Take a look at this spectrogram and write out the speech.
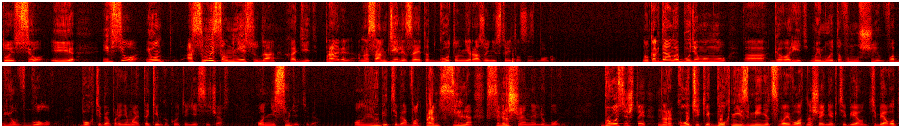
то есть все, и, и все. И он, а смысл мне сюда ходить, правильно? А на самом деле за этот год он ни разу не встретился с Богом. Но когда мы будем ему э, говорить, мы ему это внушим, вобьем в голову, Бог тебя принимает таким, какой ты есть сейчас. Он не судит тебя. Он любит тебя вот прям сильно, совершенной любовью бросишь ты наркотики, Бог не изменит своего отношения к тебе. Он тебя вот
